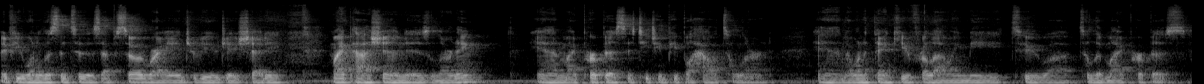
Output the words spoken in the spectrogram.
If you want to listen to this episode where I interview Jay Shetty, my passion is learning, and my purpose is teaching people how to learn. And I want to thank you for allowing me to uh, to live my purpose.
